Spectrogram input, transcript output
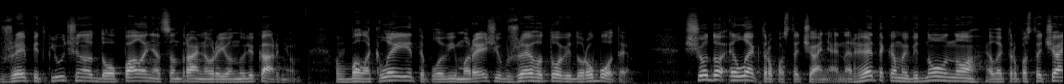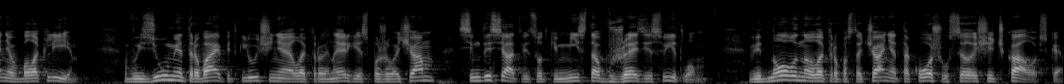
Вже підключено до опалення центральну районну лікарню. В Балаклеї теплові мережі вже готові до роботи. Щодо електропостачання, енергетиками відновлено електропостачання в Балаклії. В Ізюмі триває підключення електроенергії споживачам. 70% міста вже зі світлом. Відновлено електропостачання також у селищі Чкаловське.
